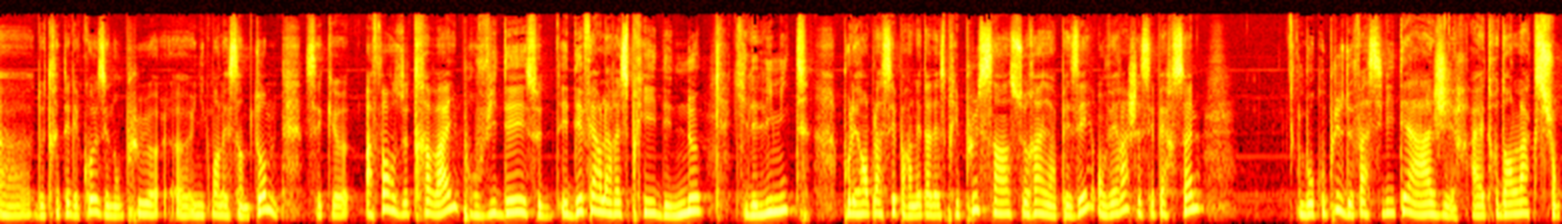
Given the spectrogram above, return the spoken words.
euh, de traiter les causes et non plus euh, uniquement les symptômes, c'est que à force de travail pour vider et, défaire leur esprit des nœuds qui les limitent, pour les remplacer par un état d'esprit plus sain, serein et apaisé, on verra chez ces personnes beaucoup plus de facilité à agir, à être dans l'action.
